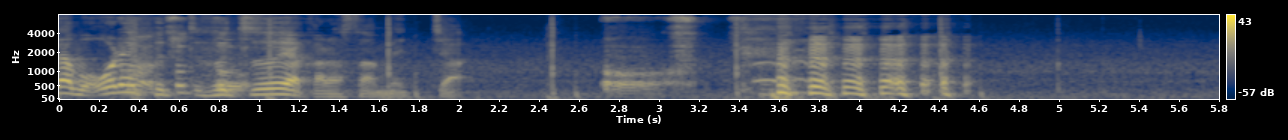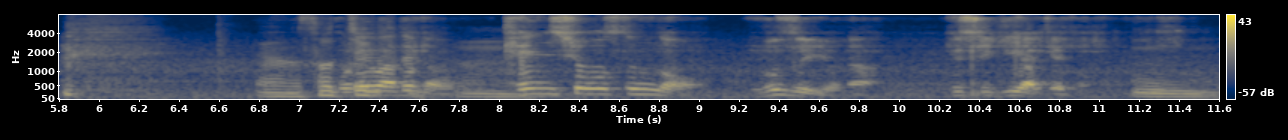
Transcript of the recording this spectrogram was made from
多分俺ふまあ普通やからさめっちゃ、うん、そっちこれはでもうん、検証すんのむずいよな。不思議やけど。うん、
